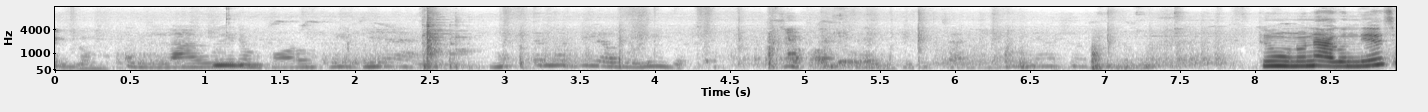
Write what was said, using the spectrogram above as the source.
একদম। লাউ এরকম বড় হয়ে যায় মুখের মধ্যে লাউ বড়ি তুমি উনুনে আগুন দিয়েছ?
